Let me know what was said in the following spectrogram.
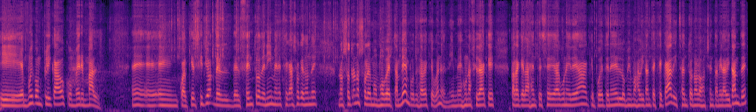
y es muy complicado comer mal eh, en cualquier sitio del, del centro de Nîmes, en este caso, que es donde nosotros nos solemos mover también, porque tú sabes que bueno, Nîmes es una ciudad que, para que la gente se haga una idea, que puede tener los mismos habitantes que Cádiz, está en torno a los 80.000 habitantes,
